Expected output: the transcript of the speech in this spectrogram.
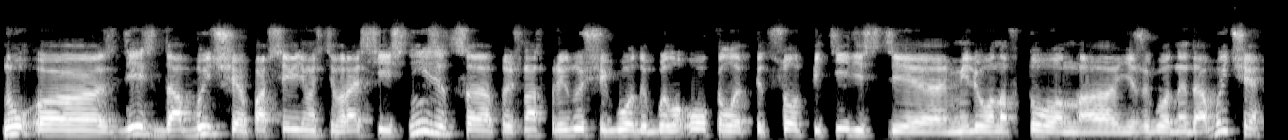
Ну, э, здесь добыча, по всей видимости, в России снизится. То есть у нас в предыдущие годы было около 550 миллионов тонн э, ежегодной добычи.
